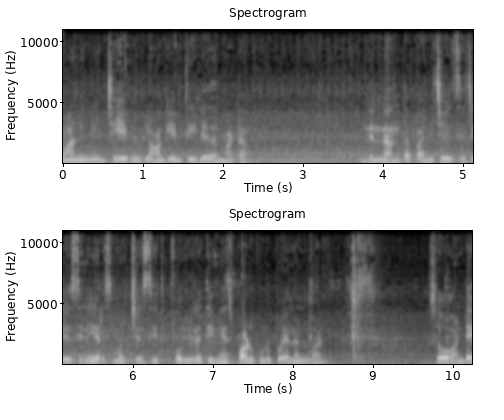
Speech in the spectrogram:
మార్నింగ్ నుంచి ఏమీ వ్లాగ్ ఏం తీయలేదనమాట నిన్నంతా పని చేసి చేసి నీరసం వచ్చేసి ఫుల్గా తినేసి పడుకుండిపోయాను అనమాట సో అంటే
